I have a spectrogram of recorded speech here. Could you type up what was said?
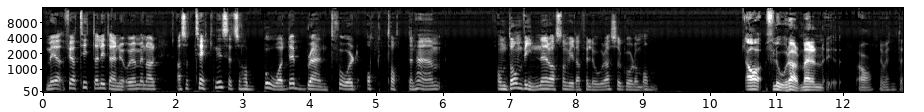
Men jag, för jag tittar lite här nu och jag menar Alltså tekniskt sett så har både Brentford och Tottenham Om de vinner och Aston Villa förlorar så går de om. Ja, förlorar men Ja, jag vet inte.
